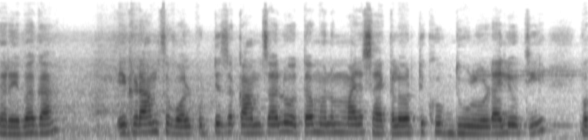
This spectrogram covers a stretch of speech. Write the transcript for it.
तर हे बघा. इकडं आमचं वॉलपुट्टीचं काम चालू होतं म्हणून माझ्या सायकलवरती खूप धूळ उडाली होती व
